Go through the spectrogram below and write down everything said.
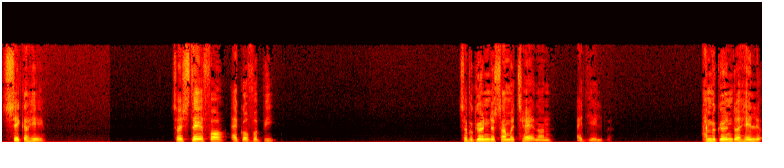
sikkerhed. Så i stedet for at gå forbi, så begyndte samaritaneren at hjælpe. Han begyndte at hælde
